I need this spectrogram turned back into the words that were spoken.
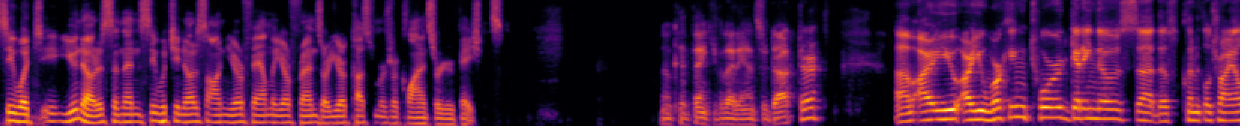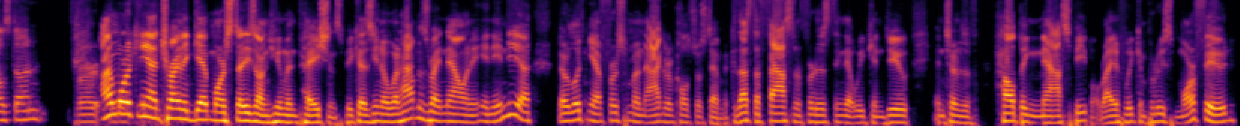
see what you notice, and then see what you notice on your family, your friends, or your customers, or clients, or your patients. Okay, thank you for that answer, doctor. Um, are you are you working toward getting those uh, those clinical trials done? For, I'm working on trying to get more studies on human patients because you know what happens right now in, in India, they're looking at first from an agricultural standpoint because that's the fast and furthest thing that we can do in terms of helping mass people, right? If we can produce more food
